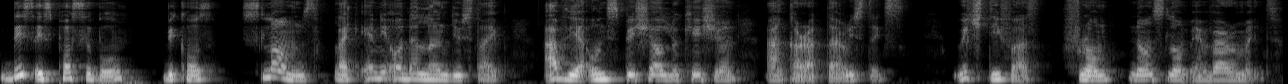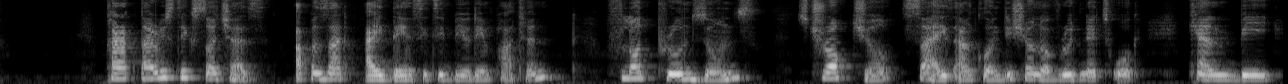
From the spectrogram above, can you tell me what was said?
This is possible because slums, like any other land use type, have their own spatial location and characteristics, which differs from non-slum environment. Characteristics such as haphazard high density building pattern, flood prone zones, structure, size, and condition of road network can be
